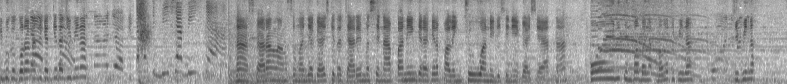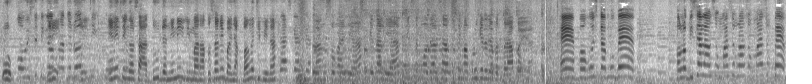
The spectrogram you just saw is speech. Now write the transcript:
ribu kekurangan tiket kita Cipina? Kita bisa bisa. Nah sekarang langsung aja guys kita cari mesin apa nih kira-kira paling cuan nih di sini guys ya. Hah? Oh ini tumpah banyak banget Cipina. Cipina. Uh, ini, ini tinggal satu dan ini 500an nih banyak banget Cipina. Gas gas gas. Langsung aja kita lihat nih semodal 150 kita dapat berapa ya? Eh, fokus kamu, Beb. Kalau bisa langsung masuk, langsung masuk, Beb.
